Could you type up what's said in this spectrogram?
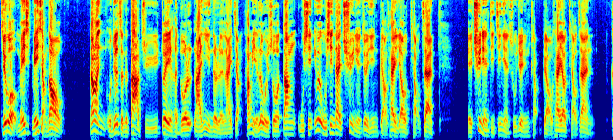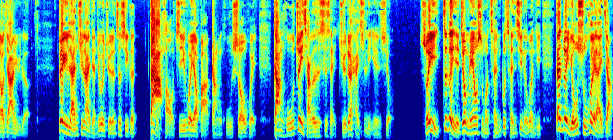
结果没没想到。当然，我觉得整个大局对很多蓝营的人来讲，他们也认为说，当吴欣，因为吴欣岱去年就已经表态要挑战，诶，去年底今年初就已经表表态要挑战高嘉瑜了。对于蓝军来讲，就会觉得这是一个大好机会，要把港湖收回。港湖最强的是谁？绝对还是李彦秀，所以这个也就没有什么诚不诚信的问题。但对游淑慧来讲，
